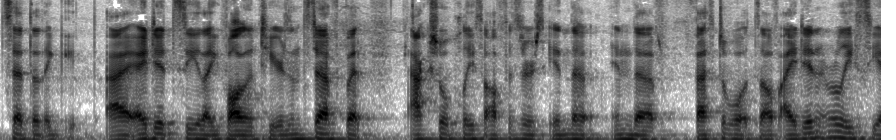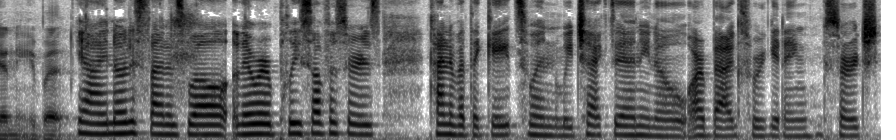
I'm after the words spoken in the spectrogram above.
said that I, I did see like volunteers and stuff, but actual police officers in the in the festival itself, I didn't really see any. But Yeah, I noticed that as well. There were police officers kind of at the gates when we checked in, you know, our bags were getting searched.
